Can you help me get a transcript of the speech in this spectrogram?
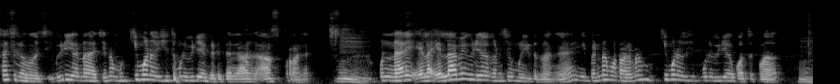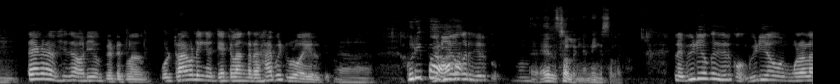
சேச்சுரேஷன் வந்துச்சு. வீடியோ என்ன ஆச்சுன்னா முக்கியமான விஷயத்த மட்டும் வீடியோ எடுக்க ஆசைப்படுறாங்க. முன்ன நிறைய எல்லா எல்லாமே வீடியோ கன்சியூம் பண்ணிட்டு இருந்தாங்க. இப்போ என்ன பண்றாங்கன்னா முக்கியமான விஷயத்த மட்டும் வீடியோ பார்த்துக்கலாம். ம். தேவையான விஷயத்த ஆடியோ கேட்டுக்கலாம். ஒரு டிராவலிங்க கேட்கலாங்கிற ஹேபிட் உருவாகிருக்கு ஆ, குறிப்பா இருக்கும். சொல்லுங்க நீங்க சொல்லுங்க. இல்ல வீடியோங்கிறது இருக்கும். வீடியோ உங்களால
